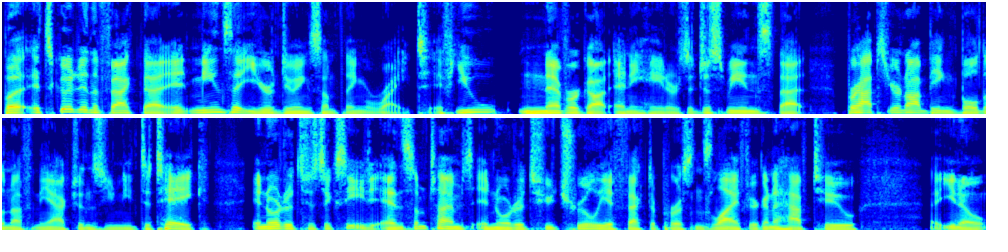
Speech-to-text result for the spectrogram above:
But it's good in the fact that it means that you're doing something right. If you never got any haters, it just means that perhaps you're not being bold enough in the actions you need to take in order to succeed. And sometimes, in order to truly affect a person's life, you're going to have to, you know,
